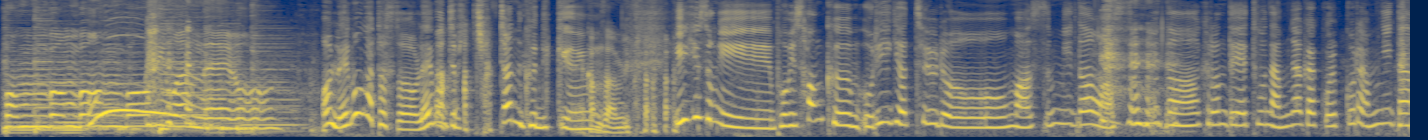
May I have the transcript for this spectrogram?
봄봄봄봄이 왔네요. 어, 레몬 같았어요. 레몬 좀착짠그 느낌. 네, 감사합니다. 이희숙님, 봄이 성큼 우리 곁으로 맞습니다. 왔습니다. 그런데 두 남녀가 꿀꿀합니다.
